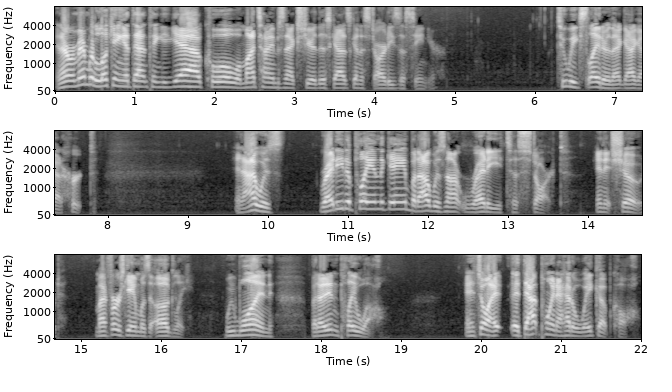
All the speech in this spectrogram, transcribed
And I remember looking at that and thinking, yeah, cool. Well, my time's next year. This guy's going to start. He's a senior. Two weeks later, that guy got hurt. And I was ready to play in the game, but I was not ready to start. And it showed. My first game was ugly. We won, but I didn't play well. And so I, at that point, I had a wake up call.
